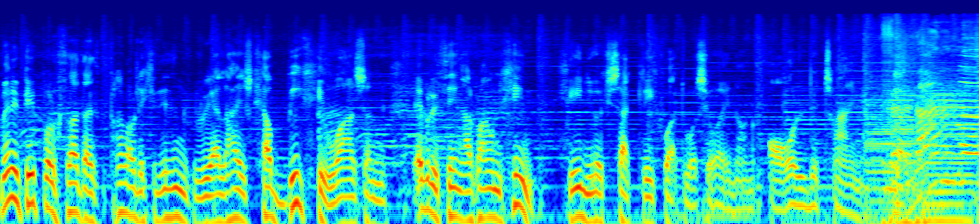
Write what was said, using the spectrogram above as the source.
Many people thought that probably he didn't realize how big he was and everything around him. He knew exactly what was going on all the time.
